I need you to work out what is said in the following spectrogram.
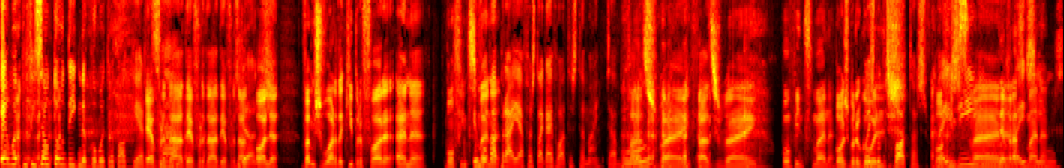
é uma profissão tão digna como outra qualquer. É sabe? Verdade, é verdade, é verdade. Olha, vamos voar daqui para fora. Ana, bom fim de Eu vou para semana. a praia afastar gaivotas também, tá bom? Fazes bem, fazes bem. Bom fim de semana. Bons vou de fotos. Bom fim de Beijinhos, semana. Até para a semana. beijinhos.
